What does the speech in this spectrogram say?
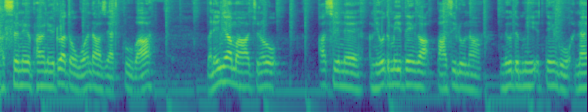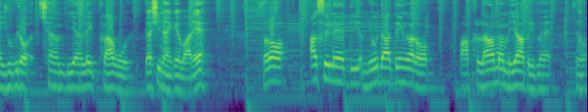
အာဆင်နယ်ဖန်တွေအတွက်တော့ဝမ်းတာစရာတစ်ခုပါမင်းညမှာကျွန်တော်တို့အာဆင်နယ်အမျိုးသမီးအသင်းကဘာစီလိုနာအမျိုးသမီးအသင်းကိုအနိုင်ယူပြီးတော့ချန်ပီယံလိဂ်ဖလားကိုရရှိနိုင်ခဲ့ပါတယ်ဆိုတော့အာဆင်နယ်ဒီအမျိုးသားအသင်းကတော့ဘာဖလားမှမရပေမဲ့ကျွန်တော်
